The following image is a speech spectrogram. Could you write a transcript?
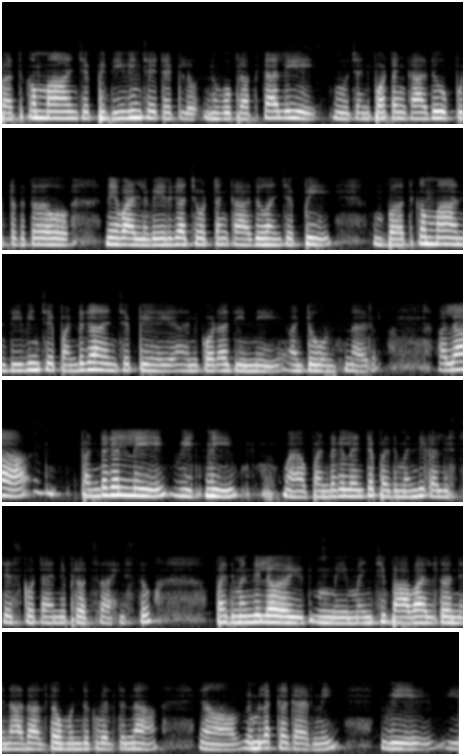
బతుకమ్మ అని చెప్పి దీవించేటట్లు నువ్వు బ్రతకాలి నువ్వు చనిపోవటం కాదు పుట్టుకతో నే వాళ్ళని వేరుగా చూడటం కాదు అని చెప్పి బతుకమ్మ అని దీవించే పండుగ అని చెప్పి అని కూడా దీన్ని అంటూ ఉంటున్నారు. అలా పండగల్ని వీటిని పండగలంటే పది మంది కలిసి చేసుకోవటాన్ని ప్రోత్సహిస్తూ పది మందిలో మంచి భావాలతో నినాదాలతో ముందుకు వెళ్తున్న విమలక్క గారిని వీ- ఈ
